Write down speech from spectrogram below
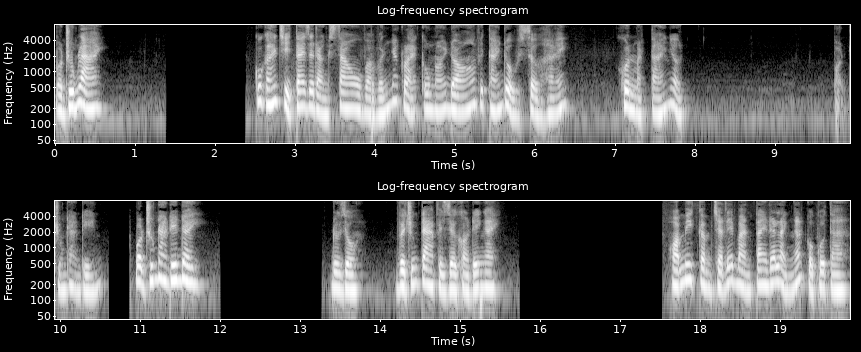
Bọn chúng là ai? Cô gái chỉ tay ra đằng sau và vẫn nhắc lại câu nói đó với thái độ sợ hãi. Khuôn mặt tái nhợt. Bọn chúng đang đến. Bọn chúng đang đến đây. Được rồi, vậy chúng ta phải rời khỏi đây ngay. Họa mi cầm chặt lấy bàn tay đã lạnh ngắt của cô ta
